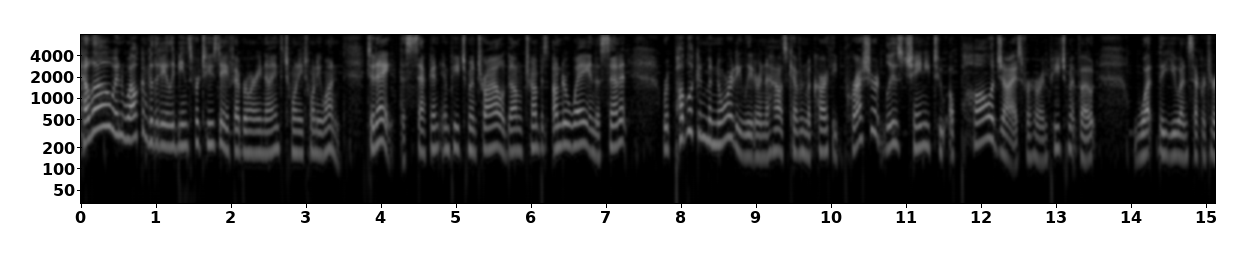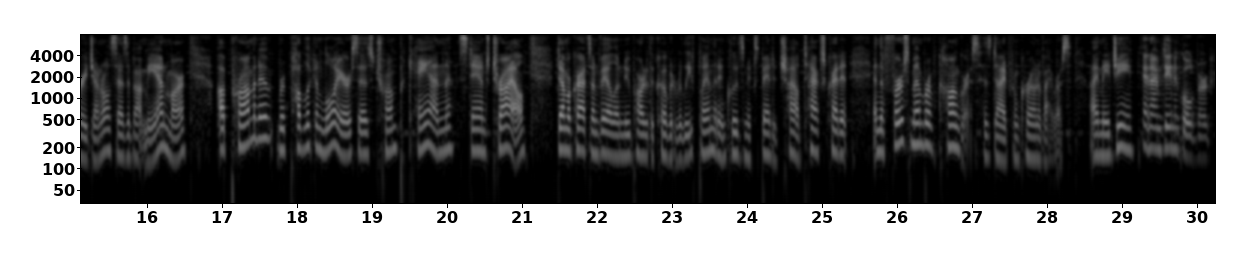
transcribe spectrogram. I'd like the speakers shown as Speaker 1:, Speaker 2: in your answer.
Speaker 1: Hello and welcome to the Daily Beans for Tuesday, February 9th, 2021. Today, the second impeachment trial of Donald Trump is underway in the Senate. Republican minority leader in the House, Kevin McCarthy, pressured Liz Cheney to apologize for her impeachment vote. What the UN Secretary General says about Myanmar. A prominent Republican lawyer says Trump can stand trial. Democrats unveil a new part of the COVID relief plan that includes an expanded child tax credit. And the first member of Congress has died from coronavirus. I'm AG.
Speaker 2: And I'm Dana Goldberg.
